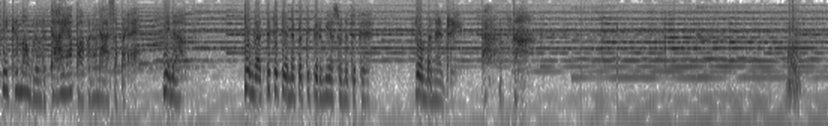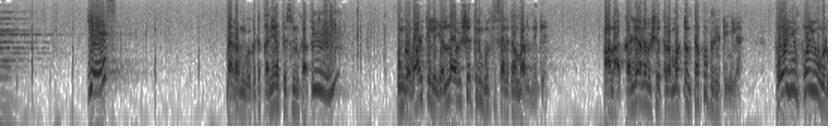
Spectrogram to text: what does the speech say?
சீக்கிரமா உங்களோட தாயா பார்க்கணும்னு ஆசைப்படுறேன் மீனா எங்க அத்தை கிட்ட என்னை பத்தி பெருமையா சொன்னதுக்கு ரொம்ப நன்றி எஸ் மேடம் உங்ககிட்ட தனியா பேசணும் காத்து உங்க வாழ்க்கையில எல்லா விஷயத்திலும் புத்திசாலித்தனமா இருந்தீங்க ஆனா கல்யாண விஷயத்துல மட்டும் தப்பு பண்ணிட்டீங்களே போயும் போயும் ஒரு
